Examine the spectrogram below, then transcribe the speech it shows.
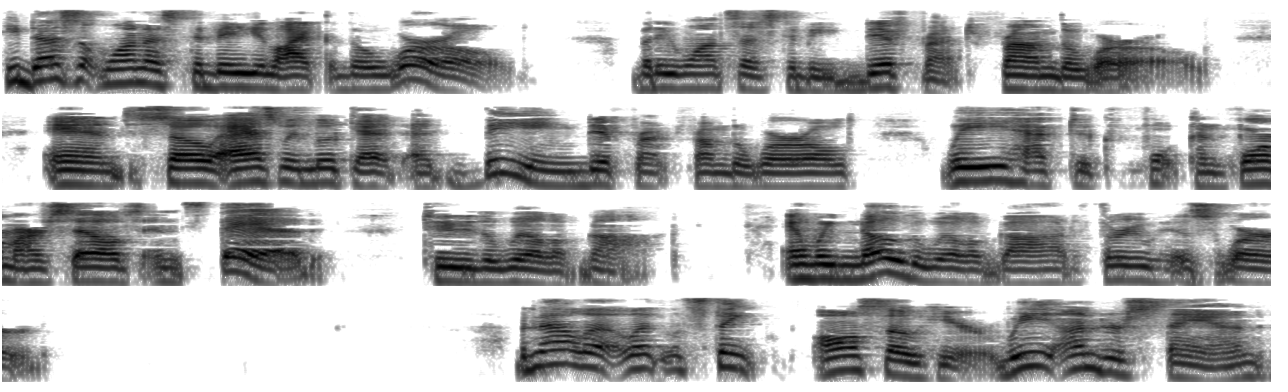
He doesn't want us to be like the world, but He wants us to be different from the world. And so as we look at, at being different from the world, we have to conform ourselves instead to the will of God. And we know the will of God through His Word. But now let, let, let's think also here. We understand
